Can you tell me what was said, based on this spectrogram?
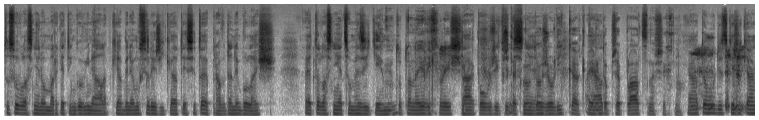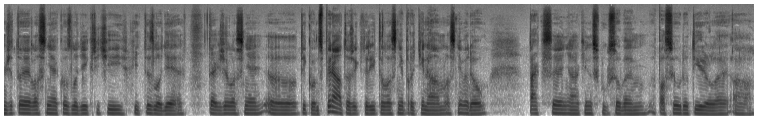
to jsou vlastně jenom marketingové nálepky, aby nemuseli říkat, jestli to je pravda nebo lež. Je to vlastně něco mezi tím. Je to to nejrychlejší tak, použití přesně. takového toho žolíka, který já, to přeplácne všechno. Já tomu vždycky říkám, že to je vlastně jako zloděj křičí, chyťte zloděje. Takže vlastně uh, ty konspirátoři, kteří to vlastně proti nám vlastně vedou, tak se nějakým způsobem pasují do té role a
